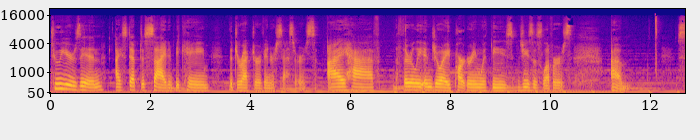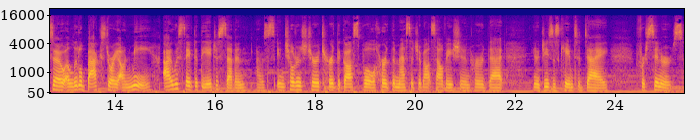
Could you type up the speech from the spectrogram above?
Two years in, I stepped aside and became the director of intercessors. I have thoroughly enjoyed partnering with these Jesus lovers. Um, so, a little backstory on me I was saved at the age of seven. I was in children's church, heard the gospel, heard the message about salvation, heard that you know Jesus came to die for sinners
